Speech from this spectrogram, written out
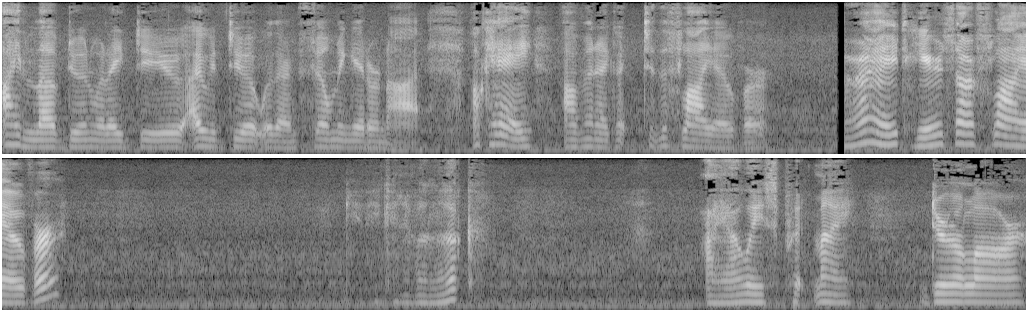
I love doing what I do. I would do it whether I'm filming it or not. Okay, I'm gonna get to the flyover. Alright, here's our flyover. Give you kind of a look. I always put my Duralar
